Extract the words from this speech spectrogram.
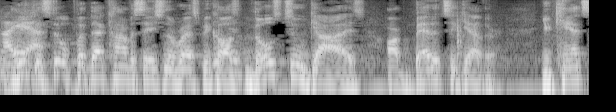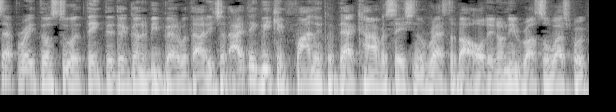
Ah, we can still put that conversation to rest because those two guys are better together. You can't separate those two and think that they're going to be better without each other. I think we can finally put that conversation to rest about, oh, they don't need Russell Westbrook.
